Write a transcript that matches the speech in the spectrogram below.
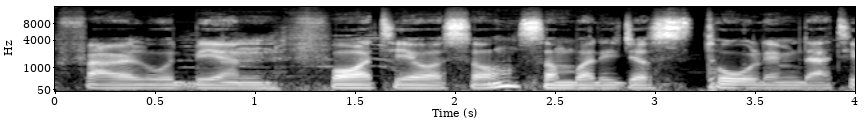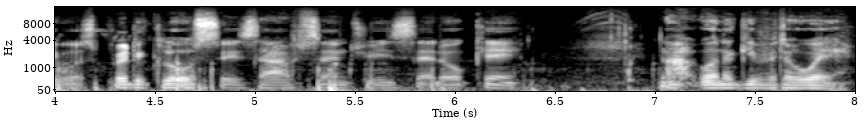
Farrell would be on 40 or so. Somebody just told him that he was pretty close to his half century. He said, okay, not going to give it away.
